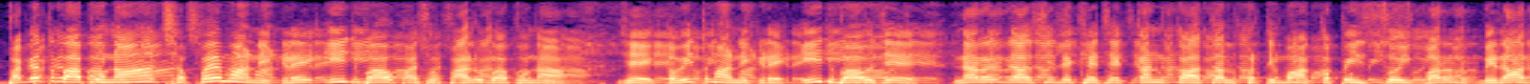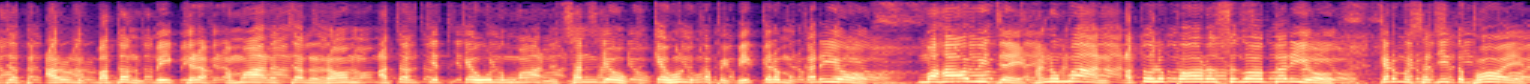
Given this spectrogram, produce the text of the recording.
ભગત બાપુના છપ્પેમાં નીકળે ઈ જ ભાવ પાછો પાલુ બાપુના જે કવિતમાં નીકળે ઈ જ ભાવ જે નારાયણદાસજી લખે છે કનકા ચલ પ્રતિમા કપી સોઈ બરણ બિરાજત અરુણ બદન વિગ્રહ અમાન ચલ રામ અચલ ચિત કેહુન માન સંડ્યો કેહુન કપી વિક્રમ કર્યો મહાવિજય હનુમાન અતુલ પૌરસ ગો દરિયો કર્મ સજિત ભોય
